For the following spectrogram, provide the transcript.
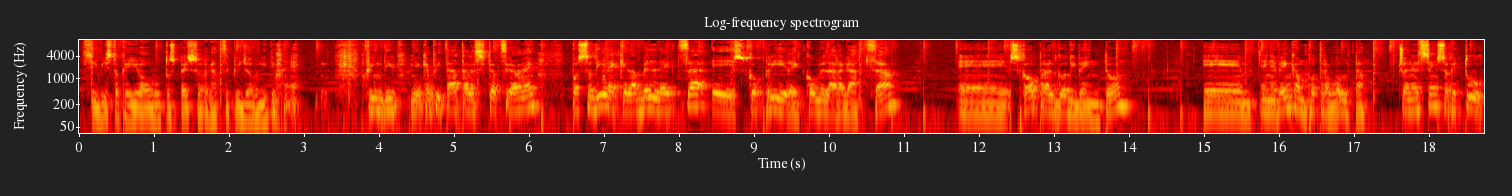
sì, visto che io ho avuto spesso ragazze più giovani di me, quindi mi è capitata la situazione, posso dire che la bellezza è scoprire come la ragazza eh, scopra il godimento e, e ne venga un po' travolta. Cioè nel senso che tu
